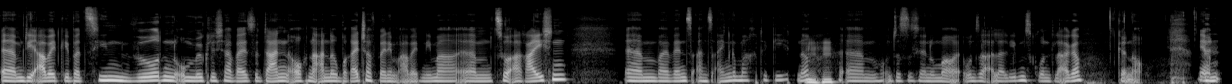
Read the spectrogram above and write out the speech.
ähm, die Arbeitgeber ziehen würden, um möglicherweise dann auch eine andere Bereitschaft bei dem Arbeitnehmer ähm, zu erreichen. Ähm, weil wenn es ans Eingemachte geht, ne? Mhm. Ähm, und das ist ja nun mal unser aller Lebensgrundlage, genau. Ja. Wenn,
